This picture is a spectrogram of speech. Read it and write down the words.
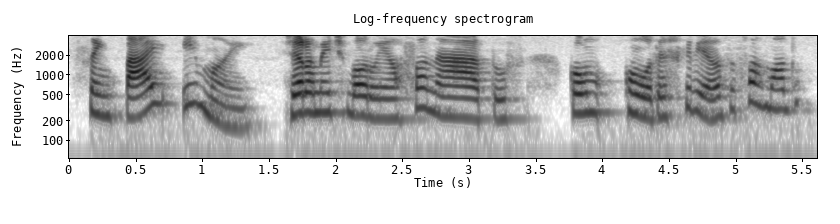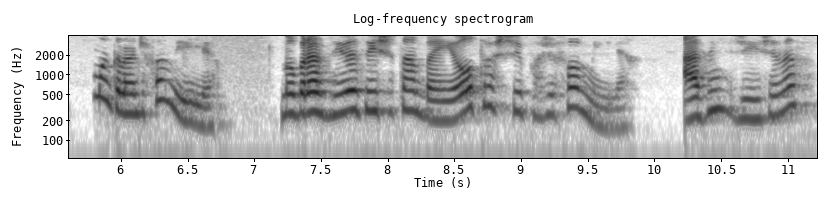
sem pai e mãe. Geralmente moram em orfanatos, com, com outras crianças, formando uma grande família. No Brasil existe também outros tipos de família. As indígenas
